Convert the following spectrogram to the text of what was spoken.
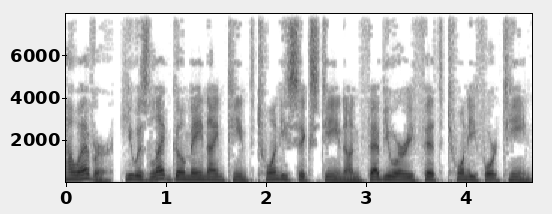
However, he was let go May 19, 2016 On February 5, 2014,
